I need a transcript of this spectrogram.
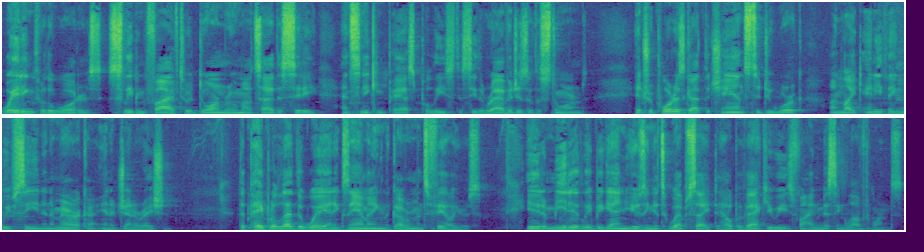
Wading through the waters, sleeping five to a dorm room outside the city, and sneaking past police to see the ravages of the storms, its reporters got the chance to do work unlike anything we've seen in America in a generation. The paper led the way in examining the government's failures. It immediately began using its website to help evacuees find missing loved ones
